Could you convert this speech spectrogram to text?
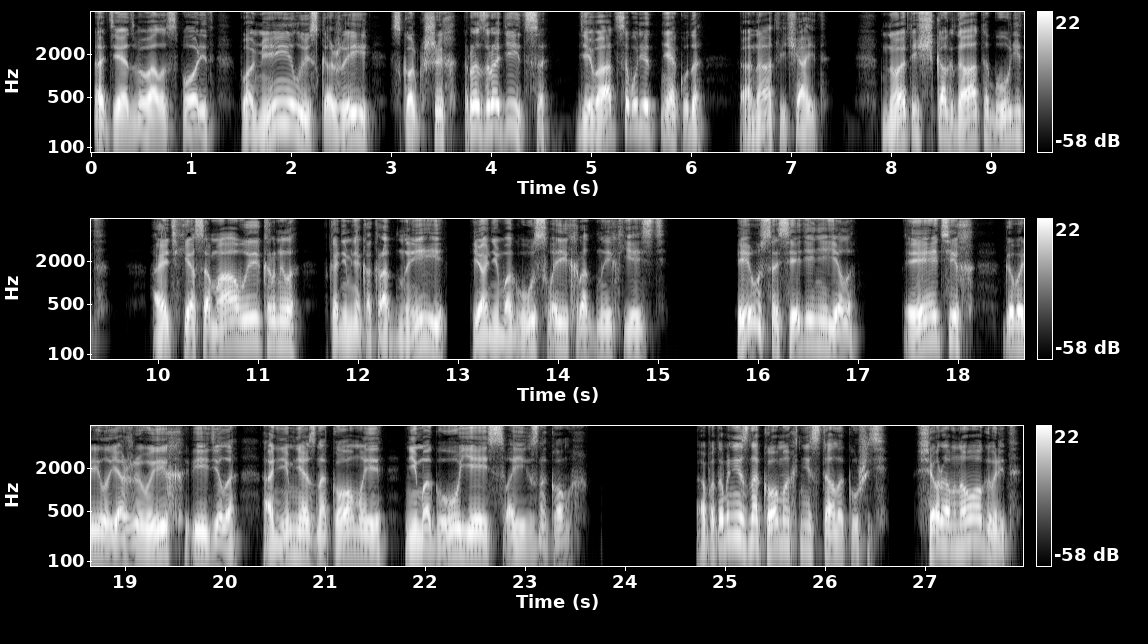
Отец, бывало, спорит, «Помилуй, скажи, сколько ж их разродится, деваться будет некуда». Она отвечает, «Но это еще когда-то будет» а этих я сама выкормила, так они мне как родные, я не могу своих родных есть. И у соседей не ела. Этих, говорила я, живых видела, они мне знакомые, не могу есть своих знакомых. А потом незнакомых не стала кушать. Все равно, говорит,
